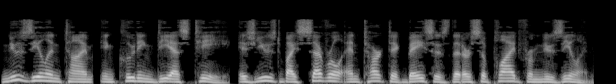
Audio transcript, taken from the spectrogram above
New Zealand time, including DST, is used by several Antarctic bases that are supplied from New Zealand.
